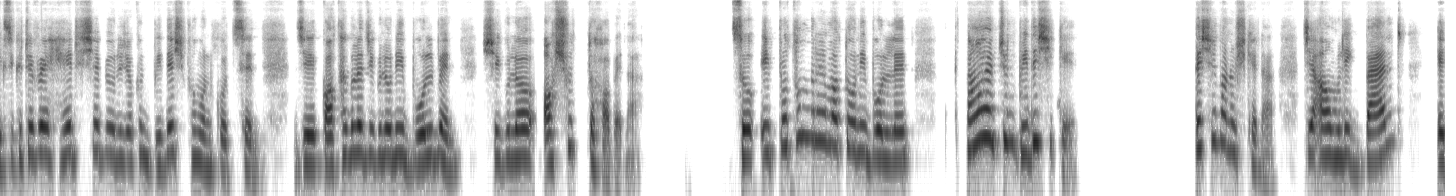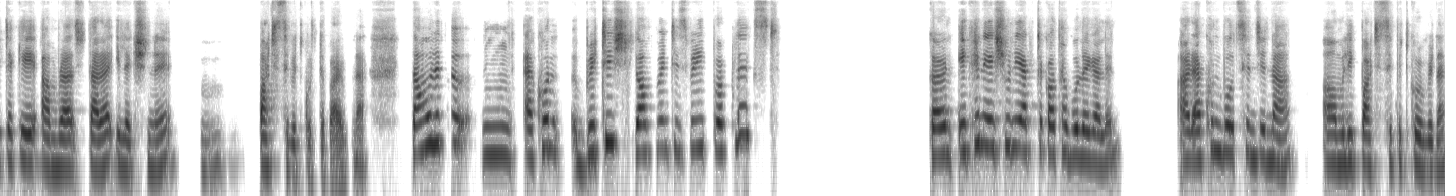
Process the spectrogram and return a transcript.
এক্সিকিউটিভের হেড হিসেবে উনি যখন বিদেশ ভ্রমণ করছেন, যে কথাগুলো যেগুলো উনি বলবেন, সেগুলো অসত্য হবে না। সো এই প্রথমবারের মতো উনি বললেন, তাও একজন বিদেশিকে? দেশের মানুষকে না, যে আওয়ামী লীগ ব্যান্ড এটাকে আমরা তারা ইলেকশনে পার্টিসিপেট করতে পারবে না। তাহলে তো এখন British government is very perplexed কারণ এখানে এসে উনি একটা কথা বলে গেলেন, আর এখন বলছেন যে না আওয়ামী লীগ পার্টিসিপেট করবে না,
